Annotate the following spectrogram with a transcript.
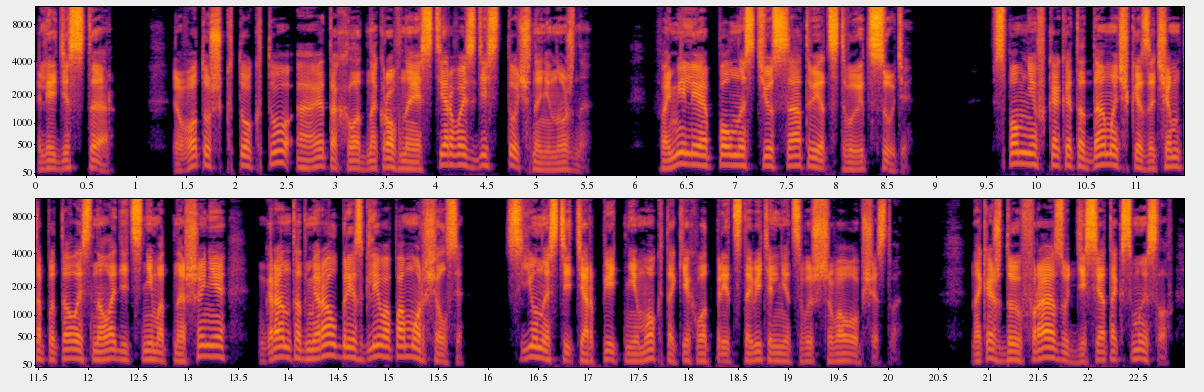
леди Стер. Вот уж кто-кто, а эта хладнокровная стерва здесь точно не нужна. Фамилия полностью соответствует сути. Вспомнив, как эта дамочка зачем-то пыталась наладить с ним отношения, Гранд-адмирал брезгливо поморщился. С юности терпеть не мог таких вот представительниц высшего общества. На каждую фразу десяток смыслов —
